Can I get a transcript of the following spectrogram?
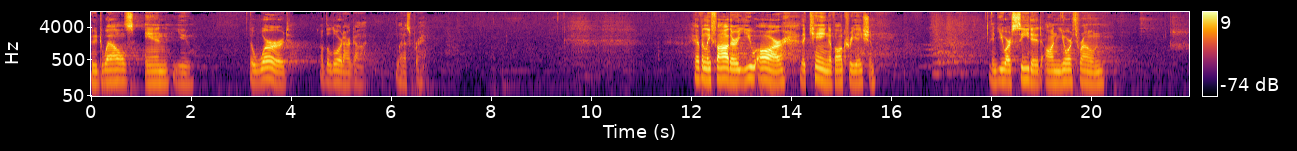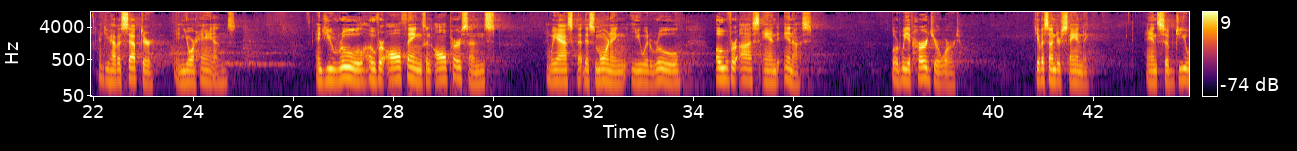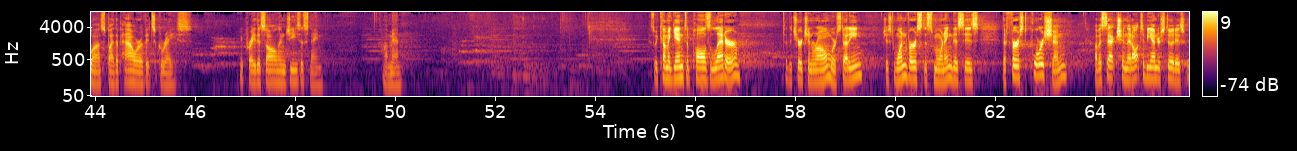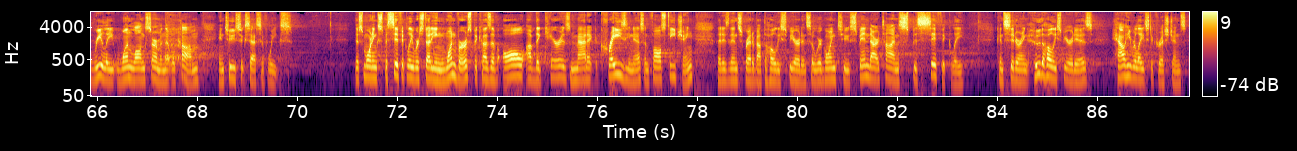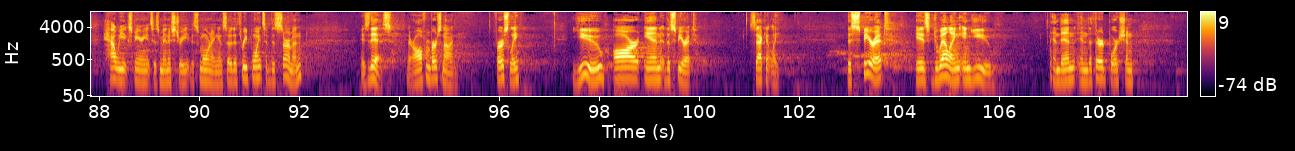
who dwells in you. The word of the Lord our God. Let us pray. Heavenly Father, you are the King of all creation, and you are seated on your throne, and you have a scepter in your hands and you rule over all things and all persons. And we ask that this morning you would rule over us and in us. Lord, we have heard your word. Give us understanding and subdue us by the power of its grace. We pray this all in Jesus' name. Amen. As we come again to Paul's letter to the church in Rome, we're studying just one verse this morning. This is the first portion of a section that ought to be understood as really one long sermon that will come in two successive weeks. This morning, specifically, we're studying one verse because of all of the charismatic craziness and false teaching that is then spread about the Holy Spirit. And so we're going to spend our time specifically considering who the Holy Spirit is, how he relates to Christians, how we experience his ministry this morning. And so the three points of this sermon is this. They're all from verse 9. Firstly, you are in the Spirit. Secondly, the Spirit is dwelling in you. And then in the third portion,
